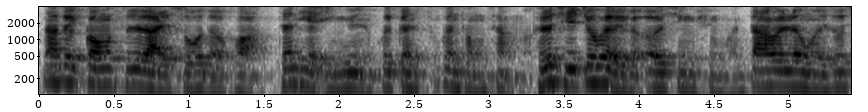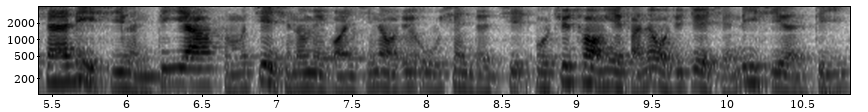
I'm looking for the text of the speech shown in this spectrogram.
那对公司来说的话，整体的营运会更更通畅嘛。可是其实就会有一个恶性循环，大家会认为说，现在利息很低啊，怎么借钱都没关系，那我就无限的借，我去创业，反正我去借钱，利息很低，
